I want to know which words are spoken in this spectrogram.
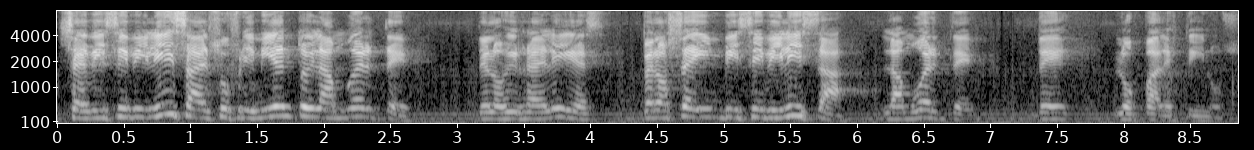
Se visibiliza el sufrimiento y la muerte de los israelíes, pero se invisibiliza la muerte de los palestinos.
